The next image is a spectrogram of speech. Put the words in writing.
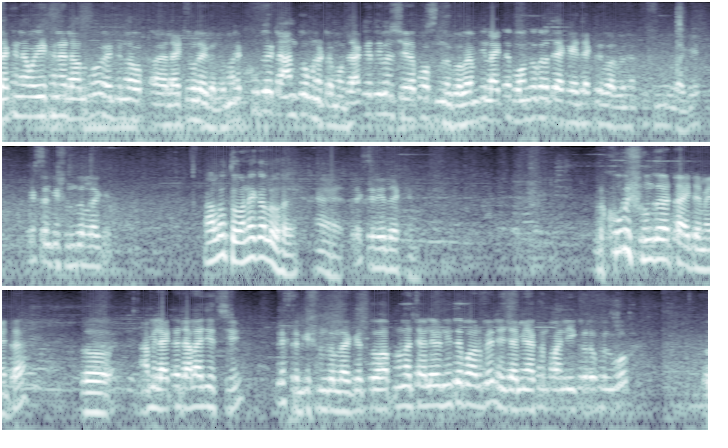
দেখেন আবার এখানে ডালবো এখানে লাইট চলে গেলো। মানে খুব একটা আনকমন একটা মধ্যে যাকে দেবেন সেটা পছন্দ করবে। আমি লাইটটা বন্ধ করে দেখাই দেখতে পারবেন খুব সুন্দর লাগে। দেখছেন কি সুন্দর লাগে? আলো তো অনেক আলো হয়। হ্যাঁ দেখেন। খুবই সুন্দর একটা আইটেম এটা। তো আমি লাইটটা জ্বালাই দিচ্ছি। দেখছেন কি সুন্দর লাগে। তো আপনারা চাইলে নিতে পারবেন। এই যে আমি এখন পানি করে ফেলব। তো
